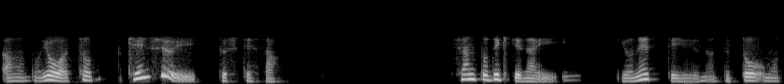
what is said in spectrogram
あの、要はちょ、研修医としてさ、ちゃんとできてないよねっていうのはずっと思っ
